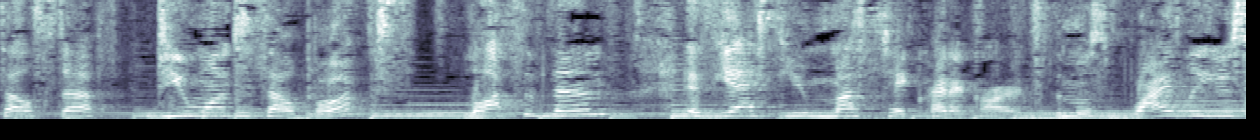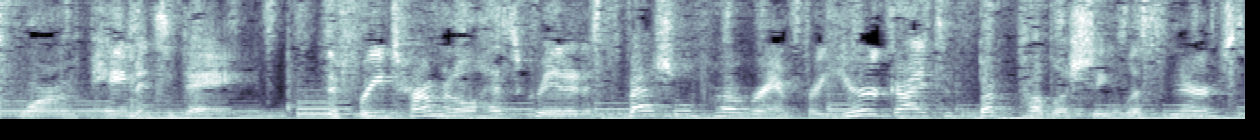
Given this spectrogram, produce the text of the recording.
Sell stuff? Do you want to sell books? Lots of them? If yes, you must take credit cards, the most widely used form of payment today. The free terminal has created a special program for your guide to book publishing listeners.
